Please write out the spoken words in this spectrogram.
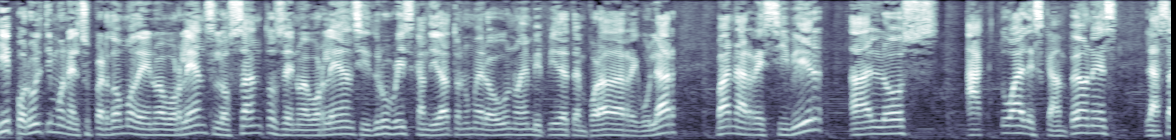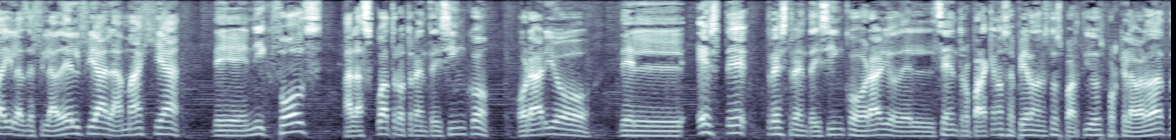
Y por último, en el Superdomo de Nueva Orleans, los Santos de Nueva Orleans y Drew Brees, candidato número uno MVP de temporada regular, van a recibir a los actuales campeones, las Águilas de Filadelfia, la magia de Nick Foles, a las 4.35 horario del este, 3.35 horario del centro, para que no se pierdan estos partidos, porque la verdad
